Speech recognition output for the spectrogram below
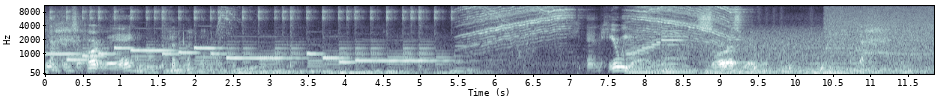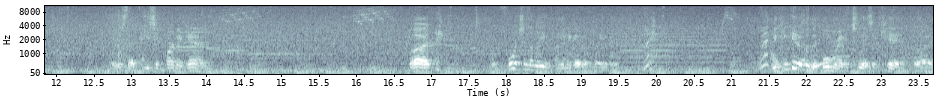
doing things the hard way, eh? here we are, Zora's River. There's that piece of heart again. But, unfortunately, I'm gonna get it later. You can get it with a boomerang too as a kid, but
